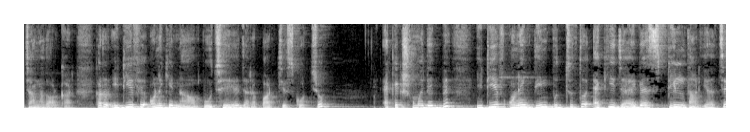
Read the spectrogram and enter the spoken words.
জানা দরকার, কারণ ইটিএফে অনেকে না বুঝে যারা পারচেস করছ এক এক সময় দেখবে ইটিএফ অনেক দিন পর্যন্ত একই জায়গায় স্টিল দাঁড়িয়ে আছে।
